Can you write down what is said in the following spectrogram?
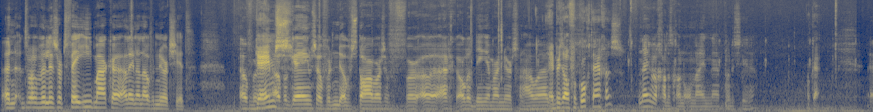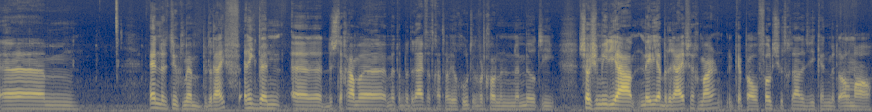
En we willen een soort VI maken alleen dan over nerd shit. Over games? Over games, over, over Star Wars, over uh, eigenlijk alle dingen waar nerds van houden. Heb je het al verkocht ergens? Nee, we gaan het gewoon online uh, produceren. Oké. Okay. Um, en natuurlijk met mijn bedrijf. En ik ben, uh, dus dan gaan we met het bedrijf, dat gaat wel heel goed. Het wordt gewoon een multi social media media bedrijf, zeg maar. Ik heb al een fotoshoot gedaan dit weekend met allemaal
